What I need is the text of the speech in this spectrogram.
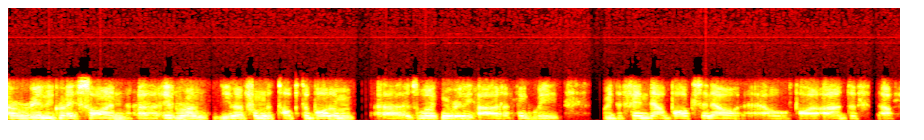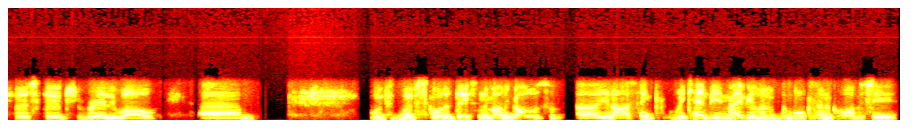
a really great sign. Uh, everyone, you know, from the top to bottom, uh, is working really hard. I think we we defend our box and our our our, our first third really well. Um, we've we've scored a decent amount of goals. Uh, you know, I think we can be maybe a little bit more clinical. Obviously,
